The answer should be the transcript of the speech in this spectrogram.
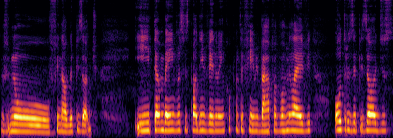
no, no final do episódio. E também vocês podem ver no anchor.fm barra favor me leve outros episódios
